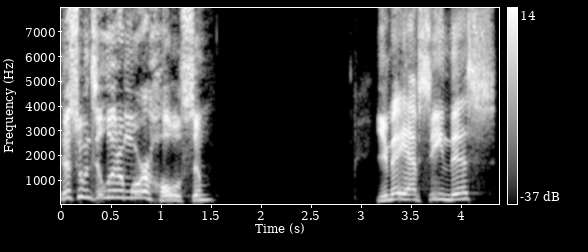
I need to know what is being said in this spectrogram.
This one's a little more wholesome. You may have seen this.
